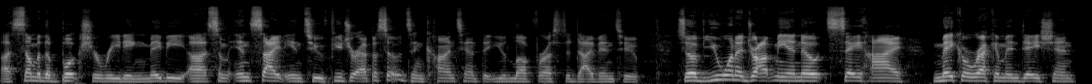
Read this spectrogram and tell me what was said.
uh, some of the books you're reading, maybe uh, some insight into future episodes and content that you'd love for us to dive into. So if you want to drop me a note, say hi, make a recommendation,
